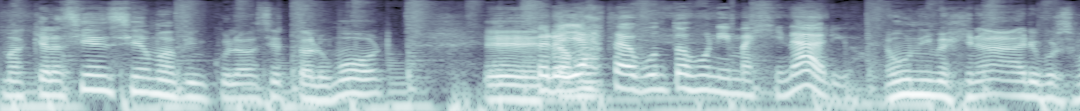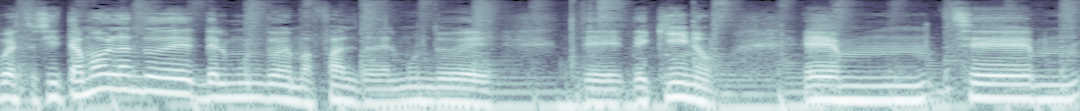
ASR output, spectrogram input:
más que a la ciencia, más vinculado ¿cierto? al humor. Eh, Pero ya hasta el punto es un imaginario. Es un imaginario, por supuesto. Si estamos hablando de- del mundo de Mafalda, del mundo de, de, de Kino, em, se, em,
